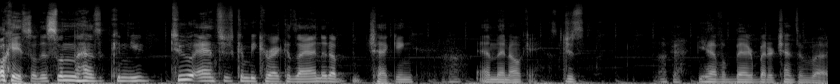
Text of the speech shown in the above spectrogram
Okay, so this one has can you two answers can be correct because I ended up checking, and then okay, just Okay. you have a better better chance of uh,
